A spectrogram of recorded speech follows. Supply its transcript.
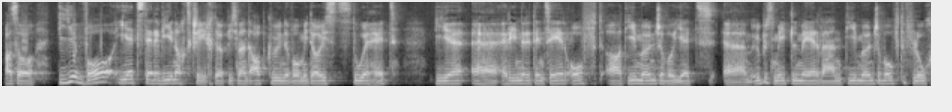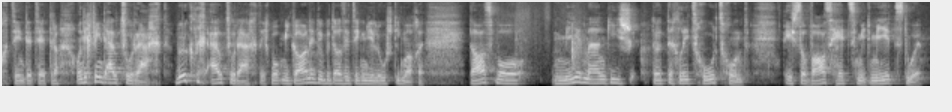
Also die, die jetzt dieser Weihnachtsgeschichte etwas abgewinnen wollen, was mit uns zu tun hat, die äh, erinnern dann sehr oft an die Menschen, die jetzt ähm, übers Mittelmeer wollen, die Menschen, die auf der Flucht sind etc. Und ich finde auch zu Recht, wirklich auch zu Recht, ich will mich gar nicht über das jetzt irgendwie lustig machen, das, was mir manchmal dort ein bisschen zu kurz kommt, ist so, was hat es mit mir zu tun?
